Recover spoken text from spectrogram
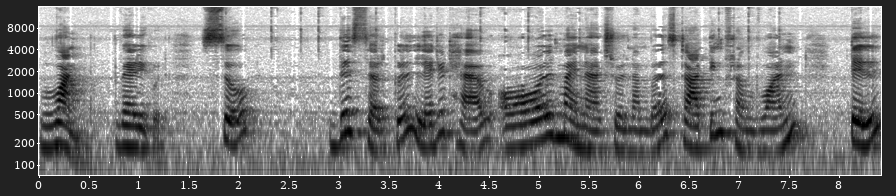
1. Very good. So this circle, let it have all my natural numbers starting from 1 till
